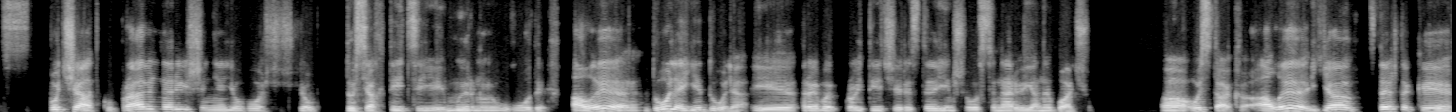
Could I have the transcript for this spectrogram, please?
спочатку правильне рішення його, щоб досягти цієї мирної угоди. Але доля є доля, і треба пройти через те іншого сценарію я не бачу. Ось так. Але я все ж таки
